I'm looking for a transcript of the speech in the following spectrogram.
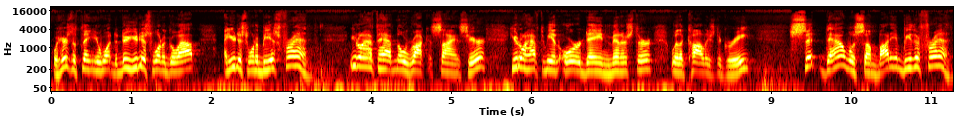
Well, here's the thing you want to do. You just want to go out and you just want to be his friend. You don't have to have no rocket science here. You don't have to be an ordained minister with a college degree. Sit down with somebody and be their friend.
